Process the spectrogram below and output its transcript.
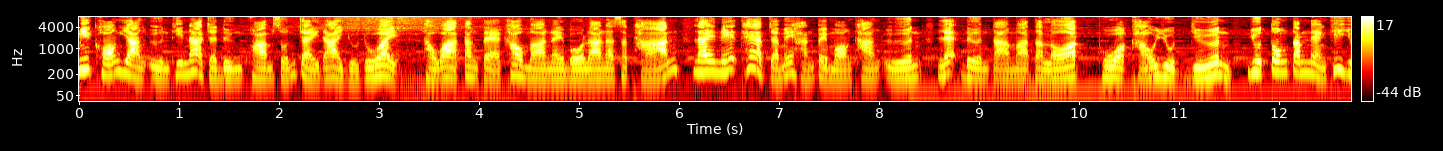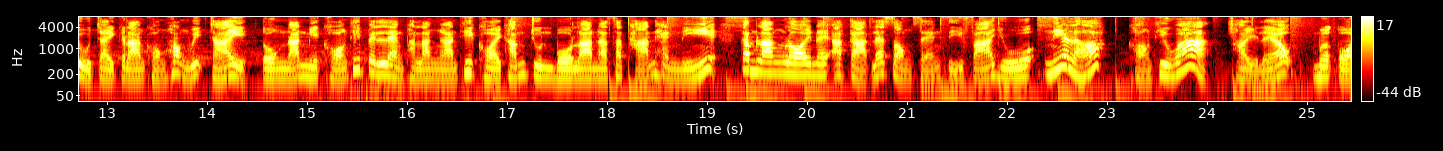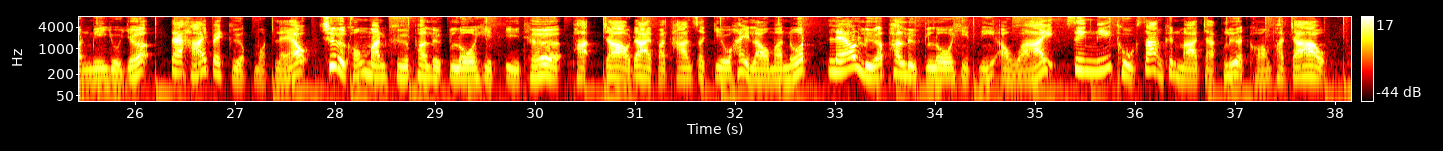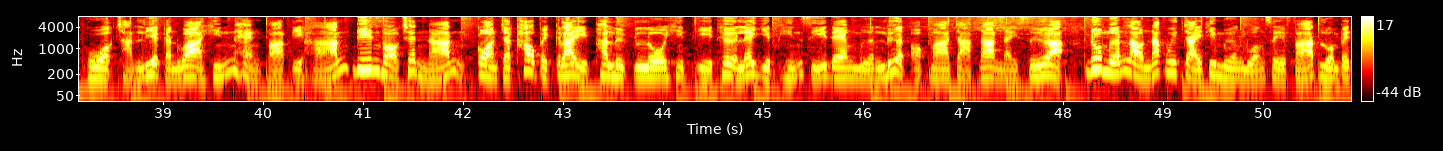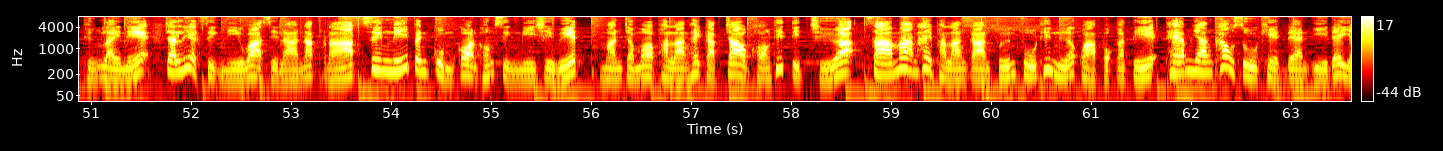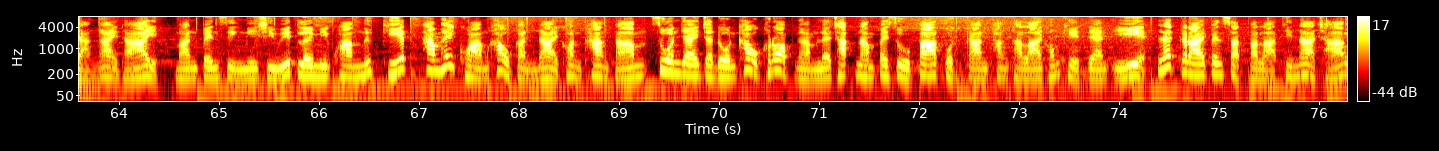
มีของอย่างอื่นที่น่าจะดึงความสนใจได้อยู่ด้วยทว่าตั้งแต่เข้ามาในโบราณสถานไลเนะแทบจะไม่หันไปมองทางอื่น และเดินตามมาตลอด พวกเขาหยุดยืน อยู่ตรงตำแหน่งที่อยู่ใจกลางของห้องวิจัย ตรงนั้นมีของที่เป็นแหล่งพลังงานที่คอยค้ำจุนโบราณสถานแห่งนี้กำลังลอยในอากาศและส่องแสงสีฟ้าอยู่ เนี่ยเหรอ ของที่ว่า ใช่แล้ว เมื่อก่อนมีอยู่เยอะ แต่หายไปเกือบหมดแล้ว ชื่อของมันคือผลึกโลหิตอีเทอร์ พระเจ้าได้ประทานสกิลให้เรามนุษย์ แล้วเหลือผลึกโลหิตนี้เอาไว้ สิ่งนี้ถูกสร้างขึ้นมาจากเลือดของพระเจ้า พวกฉันเรียกกันว่าหินแห่งปาฏิหาริย์ดีนบอกเช่นนั้น ก่อนจะเข้าไปใกล้ผลึกโลหิตอีเทอร์ และหยิบหินสีแดงเหมือนเลือดออกมาจากด้านในเสื้อ ดูเหมือนเหล่านักวิจัยที่เมืองหลวงเซฟาสรวมไปถึงไลเนะจะเรียกสิ่งนี้ว่าศิลานักปราชญ์สิ่งนี้เป็นกลุ่มก้อนของสิ่งมีชีวิต มันจะมอบพลังให้กับเจ้าของที่ติดเชื้อ สามารถให้พลังการฟื้นฟูที่เหนือกว่าปกติ แถมยังเข้าสู่เขตแดนอีได้อย่างง่ายได้มันเป็นสิ่งมีชีวิตเลยมีความนึกคิดทำให้ความเข้ากันได้ค่อนข้างต่ำส่วนใหญ่จะโดนเข้าครอบงำและชักนำไปสู่ปรากฏการณ์พังทลายของเขตแดนอี และกลายเป็นสัตว์ประหลาดที่น่าชัง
